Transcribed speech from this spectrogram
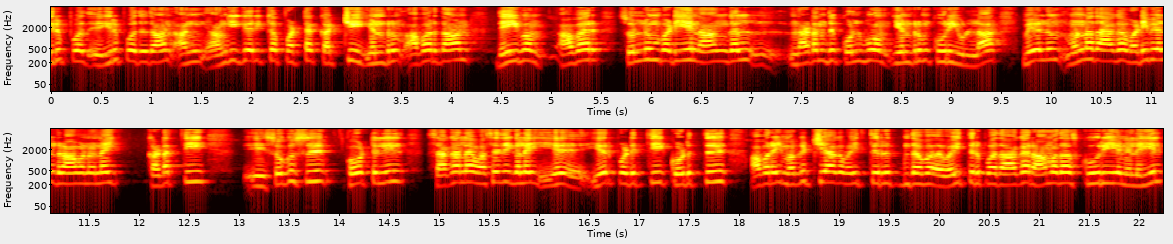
இருப்பது இருப்பதுதான் அங் அங்கீகரிக்கப்பட்ட கட்சி என்றும் அவர்தான் தெய்வம். அவர் சொல்லும்படியே நாங்கள் நடந்து கொள்வோம் என்றும் கூறியுள்ளார். மேலும் முன்னதாக வடிவேல் ராவணனை கடத்தி சொகுசு ஹோட்டலில் சகல வசதிகளை ஏ ஏற்படுத்தி கொடுத்து அவரை மகிழ்ச்சியாக வைத்திருந்தவ வைத்திருப்பதாக ராமதாஸ் கூறிய நிலையில்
